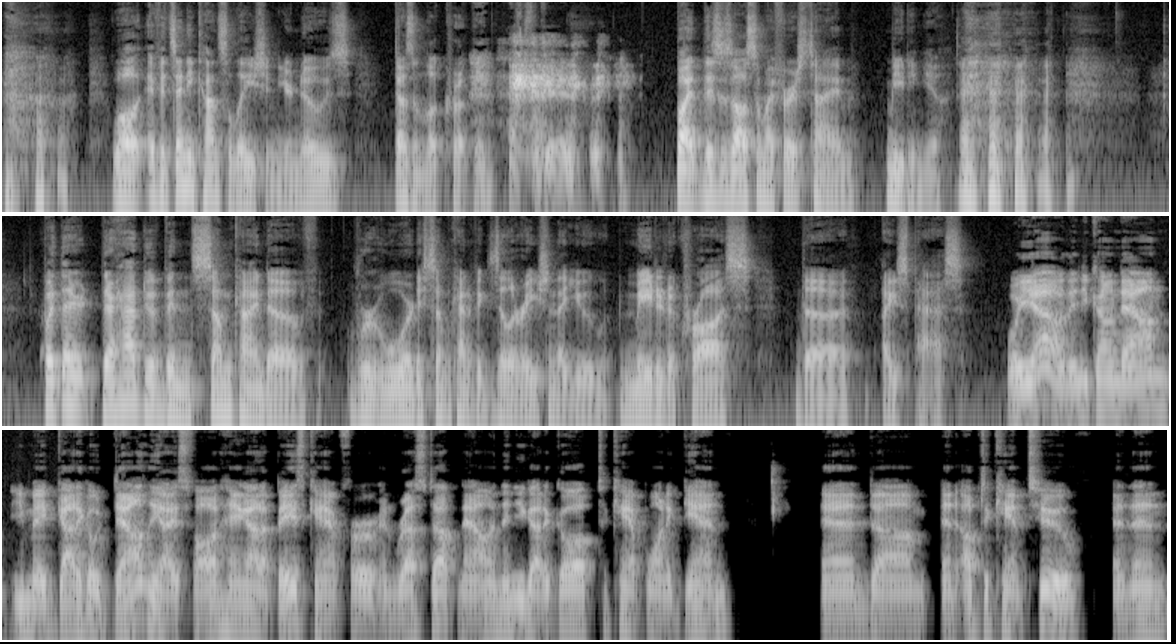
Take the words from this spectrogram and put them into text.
well, if it's any consolation, your nose doesn't look crooked. That's good. but this is also my first time meeting you. But there there had to have been some kind of reward, some kind of exhilaration that you made it across the ice pass. Well, yeah, and then you come down. You make got to go down the ice fall and hang out at base camp for and rest up now, and then you got to go up to camp one again, and um, and up to camp two, and then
